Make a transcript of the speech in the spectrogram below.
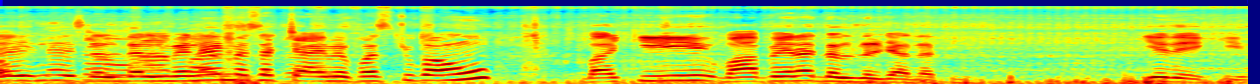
नहीं नहीं दलदल वहाँ में नहीं मैं सच्चाई में फंस चुका हूँ। बाकी वहाँ पे ना दलदल ज़्यादा थी। ये देखिए।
